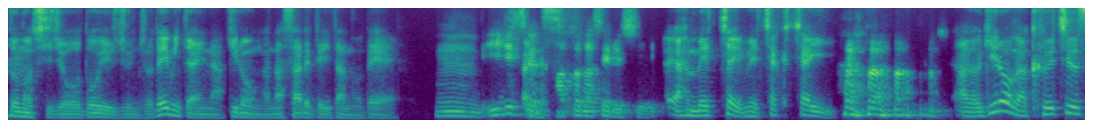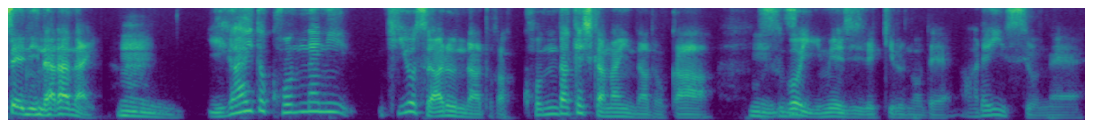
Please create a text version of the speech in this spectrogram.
どの市場をどういう順序でみたいな議論がなされていたので、うん、いいですよね。パッと出せるし。いや、めっちゃいい、めちゃくちゃいい。あの、議論が空中戦にならない。うん。意外とこんなに企業数あるんだとか、こんだけしかないんだとか、すごいイメージできるので、うん、あれいいっすよね。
